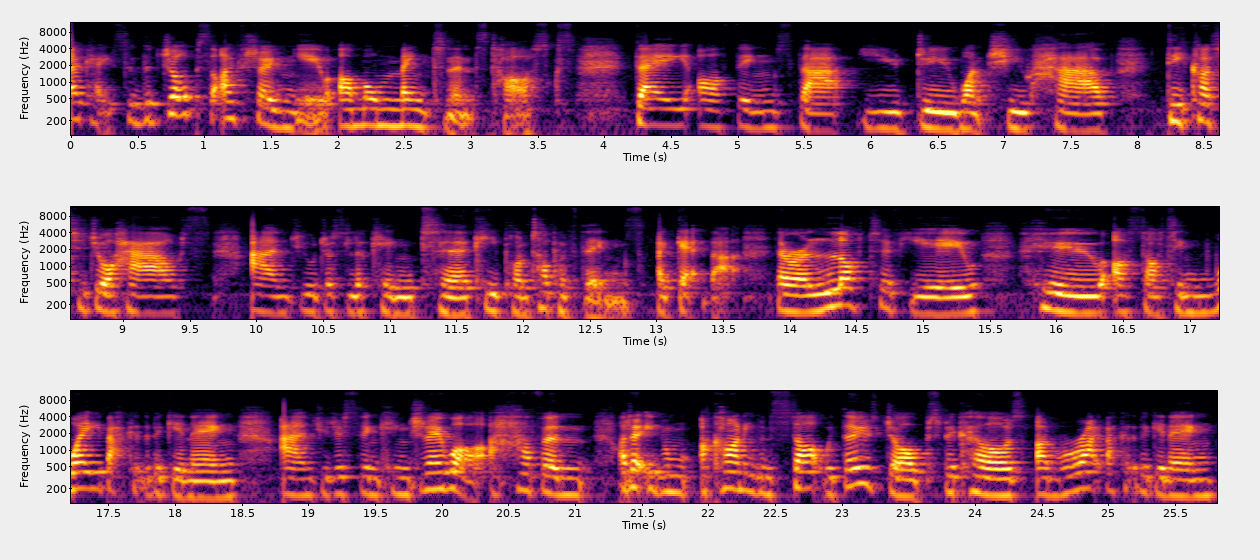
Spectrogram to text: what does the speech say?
Okay, So the jobs that I've shown you are more maintenance tasks. They are things that you do once you have decluttered your house and you're just looking to keep on top of things. I get that. There are a lot of you who are starting way back at the beginning and you're just thinking, do you know what? I haven't, I don't even, I can't even start with those jobs because I'm right back at the beginning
